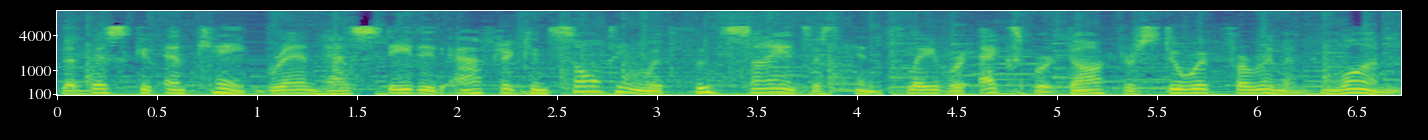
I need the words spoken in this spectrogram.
the biscuit and cake brand has stated after consulting with food scientist and flavor expert Dr. Stuart Farrimond 1.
